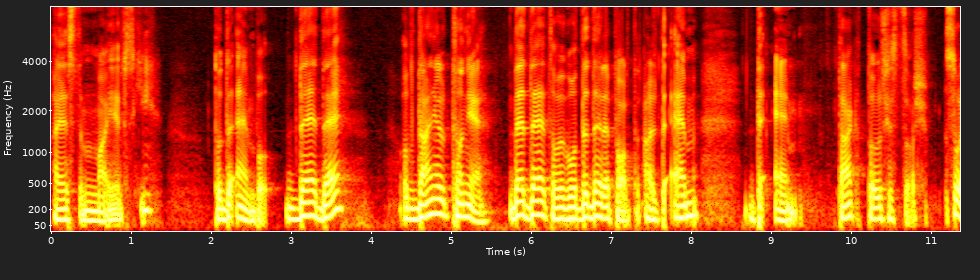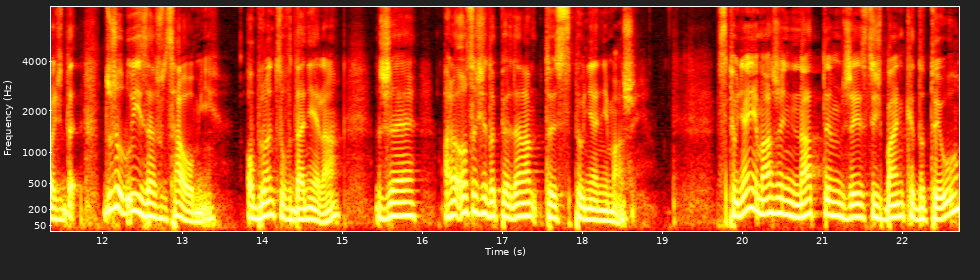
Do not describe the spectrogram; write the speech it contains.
a jestem Majewski, to DM, bo DD od Daniel to nie. DD to by było DD Reporter, ale DM, DM, tak? To już jest coś. Słuchajcie, dużo ludzi zarzucało mi, obrońców Daniela, że ale o co się dopierdalam, to jest spełnianie marzeń. Spełnianie marzeń nad tym, że jesteś bańkę do tyłu,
